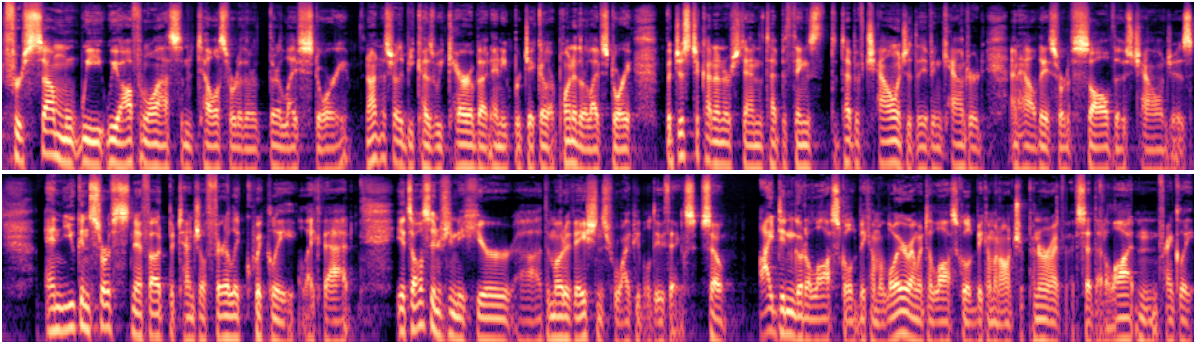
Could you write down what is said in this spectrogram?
For some, we we often will ask them to tell us sort of their, their life story, not necessarily because we care about any particular point of their life story, but just to kind of understand the type of things, the type of challenge that they've encountered and how they sort of solve those challenges. And you can sort of sniff out potential fairly quickly like that. It's also interesting to hear uh, the motivations for why people do things. So I didn't go to law school to become a lawyer. I went to law school to become an entrepreneur. I've, I've, said that a lot. And frankly,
